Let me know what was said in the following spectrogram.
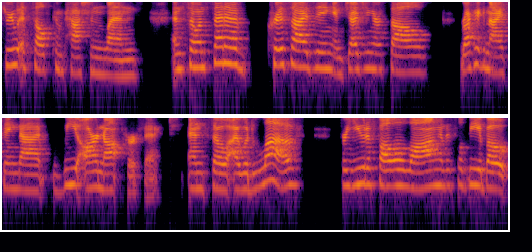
through a self compassion lens. And so instead of criticizing and judging ourselves, recognizing that we are not perfect. And so I would love for you to follow along. And this will be about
